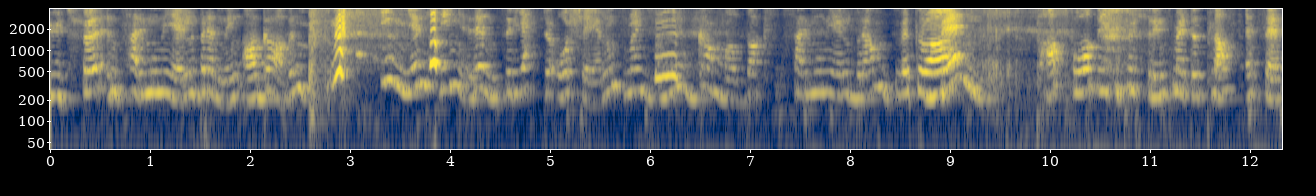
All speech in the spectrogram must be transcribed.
utfør en seremoniell brenning av gaven. Ingenting renser hjertet og sjelen som en god, gammeldags seremoniell brann. Men pass på at du ikke puster inn smeltet plast etc.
